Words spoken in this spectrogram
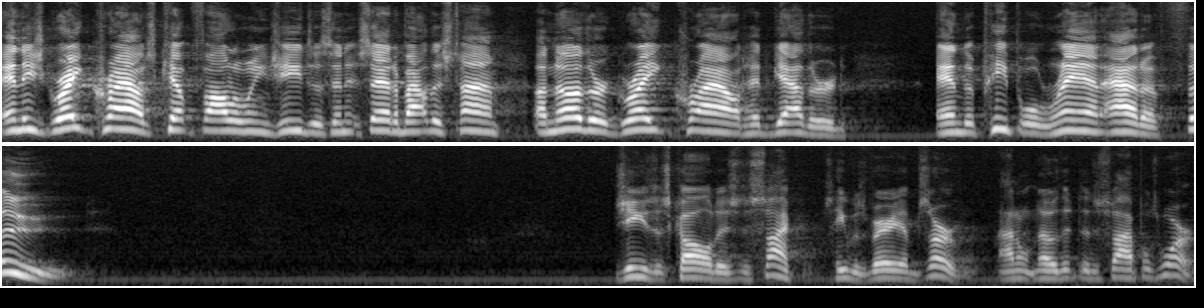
And these great crowds kept following Jesus. And it said about this time, another great crowd had gathered, and the people ran out of food. Jesus called his disciples. He was very observant. I don't know that the disciples were.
